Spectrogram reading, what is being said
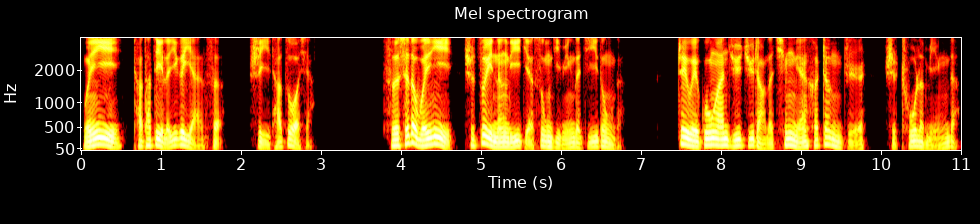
文艺朝他递了一个眼色，示意他坐下。此时的文艺是最能理解宋继明的激动的。这位公安局局长的清廉和正直是出了名的。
